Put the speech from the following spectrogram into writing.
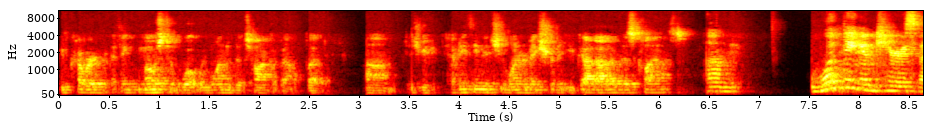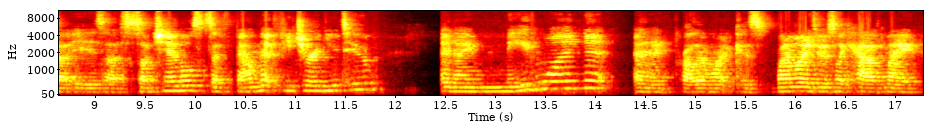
we've covered, I think, most of what we wanted to talk about. But um, did you have anything that you wanted to make sure that you got out of this class? Um, one thing I'm curious about is uh, subchannels because I found that feature in YouTube, and I made one, and I probably want because what I want to do is like have my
